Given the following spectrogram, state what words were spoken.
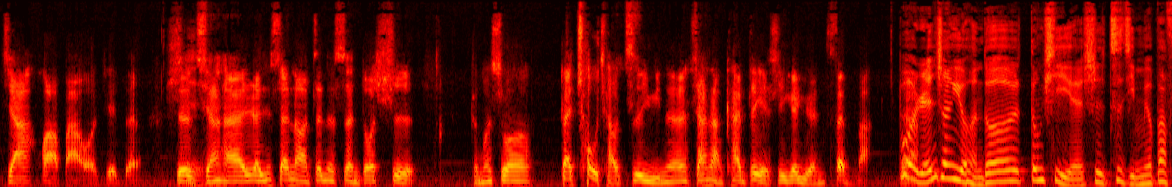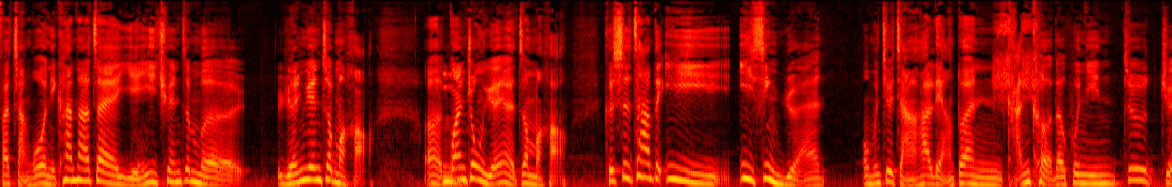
佳话吧，我觉得，就是想想人生啊，真的是很多事，怎么说，在凑巧之余呢，想想看，这也是一个缘分吧。不过人生有很多东西也是自己没有办法掌握。你看他在演艺圈这么人缘这么好，呃，嗯观众缘也这么好，可是他的异异性缘，我们就讲他两段坎坷的婚姻，就觉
